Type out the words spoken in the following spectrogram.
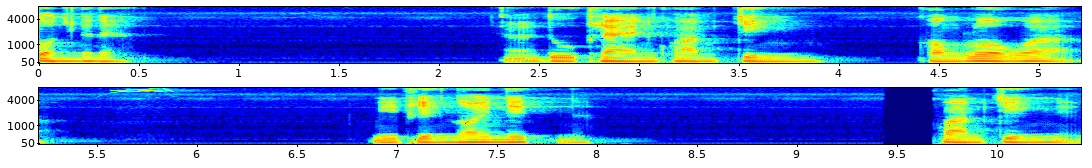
ตนก็ได้ดูแคลนความจริงของโลกว่า มีเพียงน้อยนิดนะความจริงเนี่ย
